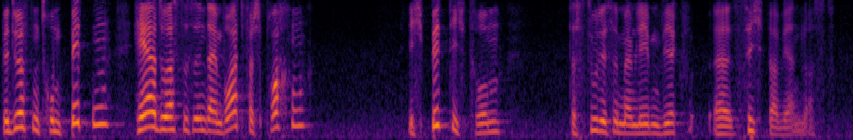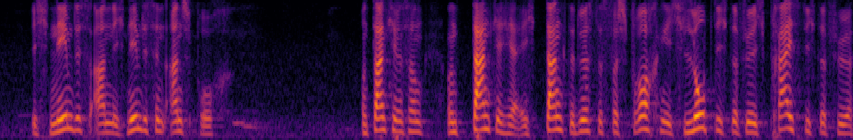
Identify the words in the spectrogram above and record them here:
wir dürfen darum bitten, Herr, du hast es in deinem Wort versprochen. Ich bitte dich darum, dass du das in meinem Leben wirk, äh, sichtbar werden lässt. Ich nehme das an, ich nehme das in Anspruch. Und danke, wir sagen, und danke, Herr, ich danke dir, du hast das versprochen, ich lobe dich dafür, ich preise dich dafür.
